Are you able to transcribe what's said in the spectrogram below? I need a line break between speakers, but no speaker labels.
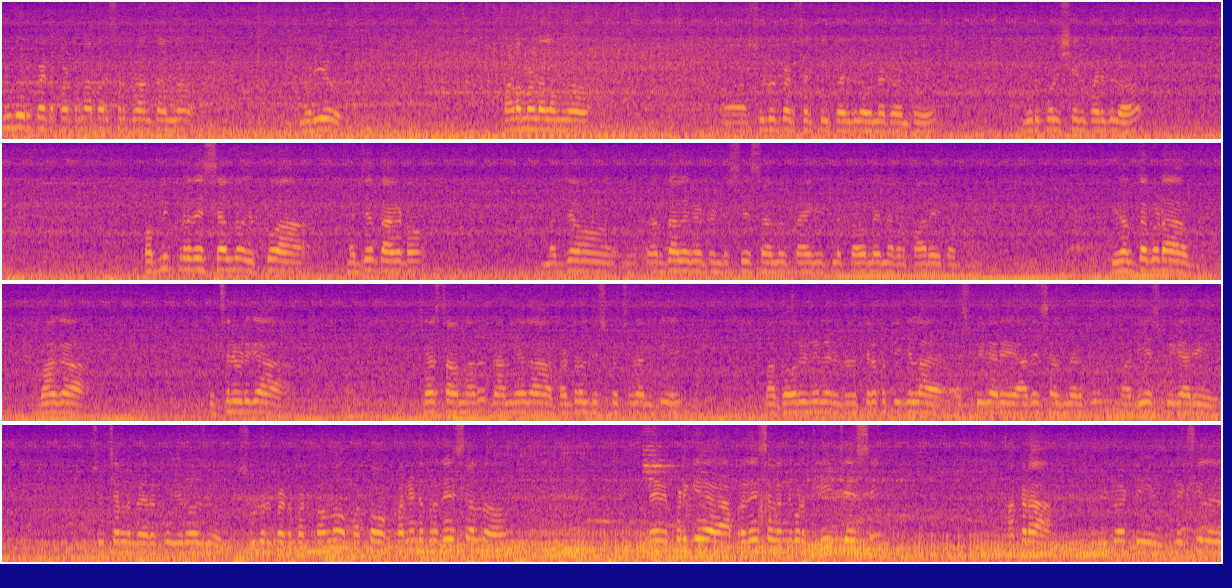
సూళ్ళూరుపేట పట్టణ పరిసర ప్రాంతాల్లో మరియు పాడమండలంలో ఆ, సూళ్ళూరుపేట సర్కిల్ పరిధిలో ఉన్నటువంటి మూడు పోలీస్ స్టేషన్ పరిధిలో పబ్లిక్ ప్రదేశాల్లో ఎక్కువ మద్యం తాగటం మద్యం వ్యర్థాలైనటువంటి సీసాలు ప్యాకెట్లు కవర్లైన అక్కడ పారేయటం ఇదంతా కూడా బాగా హెచ్చరివిడిగా చేస్తూ ఉన్నారు. దాని మీద కంట్రోల్ తీసుకొచ్చేదానికి మా గౌరవనీయులైనటువంటి తిరుపతి జిల్లా ఎస్పీ గారి ఆదేశాల మేరకు మా డిఎస్పీ గారి సూచనల మేరకు ఈరోజు సూళ్ళూరుపేట పట్టణంలో మొత్తం ఒక పన్నెండు ప్రదేశాల్లో మేము ఇప్పటికే ఆ ప్రదేశాలన్నీ కూడా క్లీన్ చేసి అక్కడ ఇటువంటి ఫ్లెక్సీలు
